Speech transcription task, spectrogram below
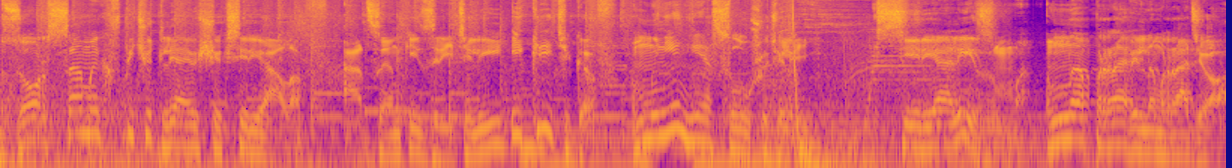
Обзор самых впечатляющих сериалов. Оценки зрителей и критиков. Мнение слушателей. Сериализм на правильном радио.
